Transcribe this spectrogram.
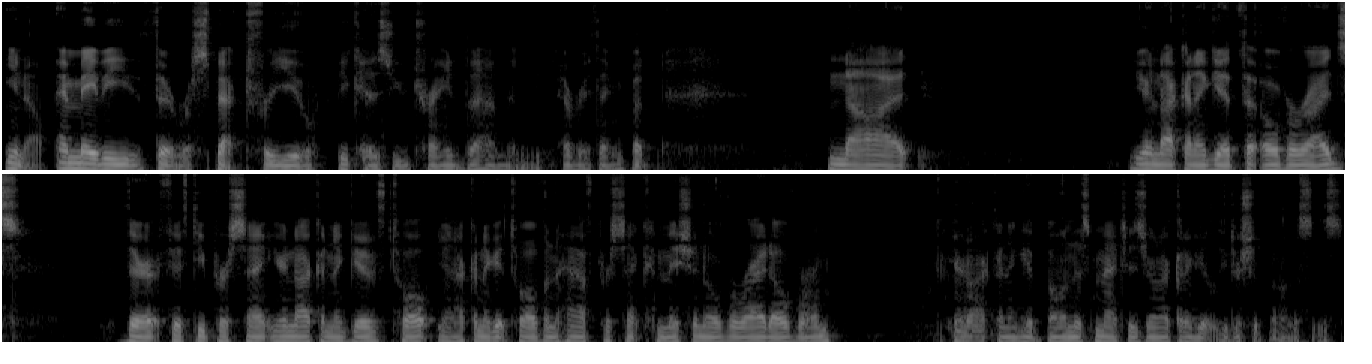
you know and maybe the respect for you because you trained them and everything but not you're not going to get the overrides they're at 50%, you're not going to give 12 you're not going to get 12.5% commission override over them. You're not going to get bonus matches, you're not going to get leadership bonuses.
